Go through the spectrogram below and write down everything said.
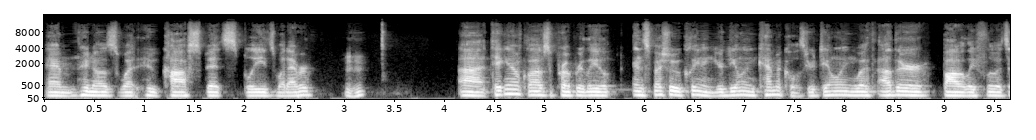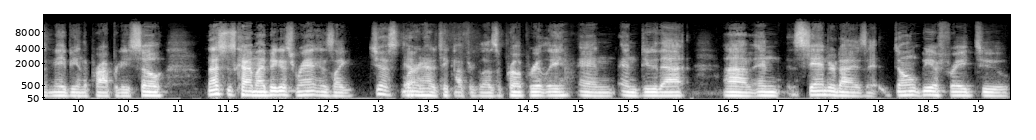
and who knows what who coughs, spits, bleeds, whatever. Mhm. Uh, taking off gloves appropriately, and especially with cleaning, you're dealing with chemicals. You're dealing with other bodily fluids that may be in the property. So that's just kind of my biggest rant is like just Yeah. learn how to take off your gloves appropriately and and do that um, and standardize it. Don't be afraid to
